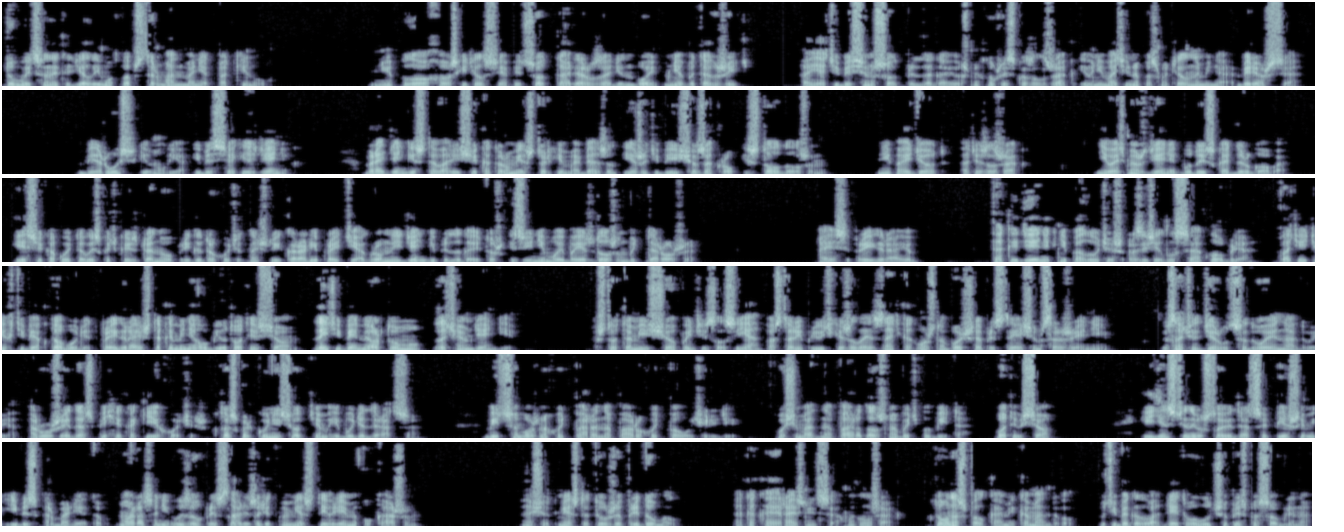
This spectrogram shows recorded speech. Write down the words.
Думается, на это дело ему лобстерман монет подкинул. Неплохо, восхитился я. Пятьсот талеров за один бой, мне бы так жить. А я тебе семьсот предлагаю, усмехнувшись, сказал Жак и внимательно посмотрел на меня. Берешься? Берусь, кивнул я, и без всяких денег. Брать деньги с товарища, которому я стольким обязан, я же тебе еще за кров и стол должен. Не пойдет, отрезал Жак. Не возьмешь денег, буду искать другого. Если какой-то выскочка из данного пригорода хочет ночные короли пройти, огромные деньги предлагает, то ж, извини, мой боец должен быть дороже. А если проиграю? Так и денег не получишь, развеселился Оклобля. Платить их тебе кто будет? Проиграешь, так и меня убьют, вот и все. Да и тебе мертвому. Зачем деньги? Что там еще, поинтересовался я, по старой привычке желая знать как можно больше о предстоящем сражении. Значит, дерутся двое на двое. Оружие, доспехи, какие хочешь. Кто сколько унесет, тем и будет драться. Биться можно хоть пара на пару, хоть по очереди. В общем, одна пара должна быть убита. Вот и все. Единственное условие драться пешими и без арбалетов. Ну а раз они вызов прислали, значит мы место и время укажем. Насчет места ты уже придумал. А какая разница, хмыкнул Жак. Кто у нас полками командовал? У тебя голова для этого лучше приспособлена.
